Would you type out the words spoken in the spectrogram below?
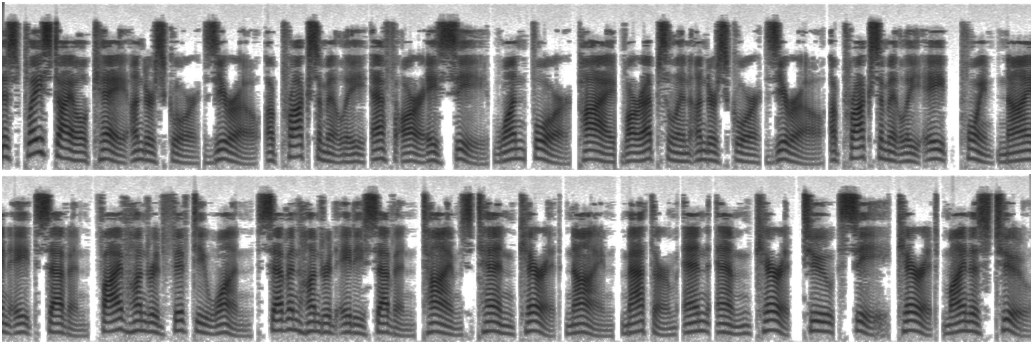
Display style k underscore zero approximately frac 1 4 pi var epsilon underscore zero approximately 8.987 551 787 times 10 caret 9 mathrm n m caret 2 c caret minus 2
